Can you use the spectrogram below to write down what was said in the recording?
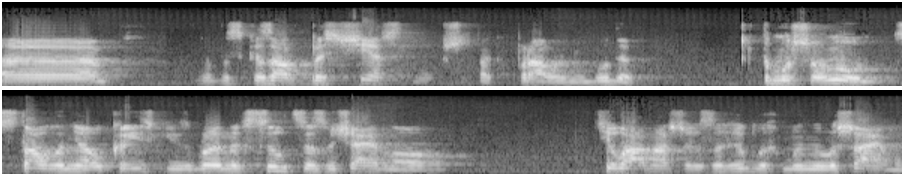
е, я би сказав, безчесно, якщо так правильно буде. Тому що ну ставлення українських збройних сил це звичайно тіла наших загиблих ми не лишаємо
